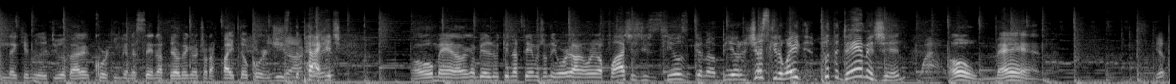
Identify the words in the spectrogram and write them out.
And they can really do about it. Corki gonna stand up there. They're gonna try to fight though. Corki using the package. Oh man, they're gonna be able to get enough damage on the Orion. Orion flashes, uses heals, gonna be able to just get away, put the damage in. Wow. Oh man. Yep.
